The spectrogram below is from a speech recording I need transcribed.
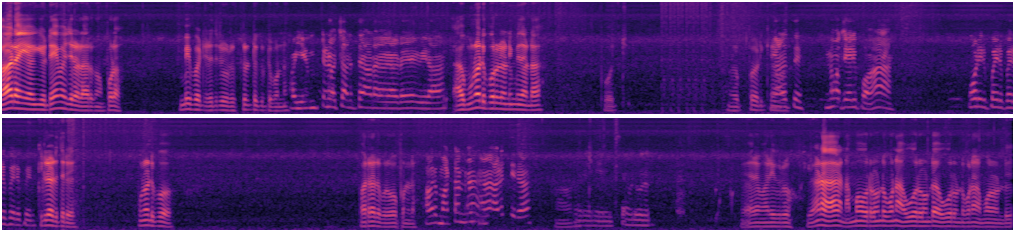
காடா இங்கே டேமேஜ் நல்லா இருக்கும் போடா. எம்பி பாட்டி எடுத்துட்டு ஒரு கிரிட்டு கிட்டு பண்ணு. எம்டன் வச்சு அடுத்த வீரா. அது முன்னாடி போகிற எனிமி தான்டா. போச்சு. எப்போ அடுத்து இன்னும் சரி போ ஆ. ஓடிட்டு போயிரு போயிரு போயிரு போயிரு கில்ல எடுத்துரு. முன்னாடி போ. வர்றாரு ப்ரோ ஓப்பனில் அவர் மட்டன் அடுத்துரா வேற மாதிரி ப்ரோ ஏடா நம்ம ஒரு ரவுண்டு போனால் ஒவ்வொரு ரவுண்டு ஒவ்வொரு ரவுண்டு போனால் நம்ம ரவுண்டு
